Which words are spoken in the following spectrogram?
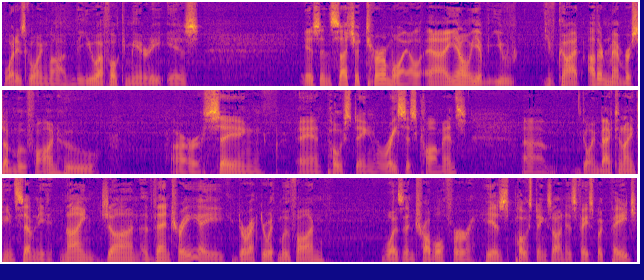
What is going on? The UFO community is is in such a turmoil. Uh, you know, you've, you've you've got other members of MUFON who are saying and posting racist comments. Um, going back to 1979, John Ventre, a director with MUFON, was in trouble for his postings on his Facebook page,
